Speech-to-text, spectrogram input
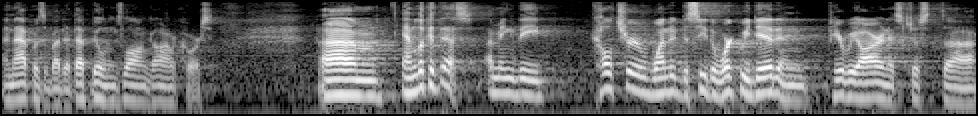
And that was about it. That building's long gone, of course. Um, and look at this. I mean, the culture wanted to see the work we did, and here we are, and it's just, uh,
